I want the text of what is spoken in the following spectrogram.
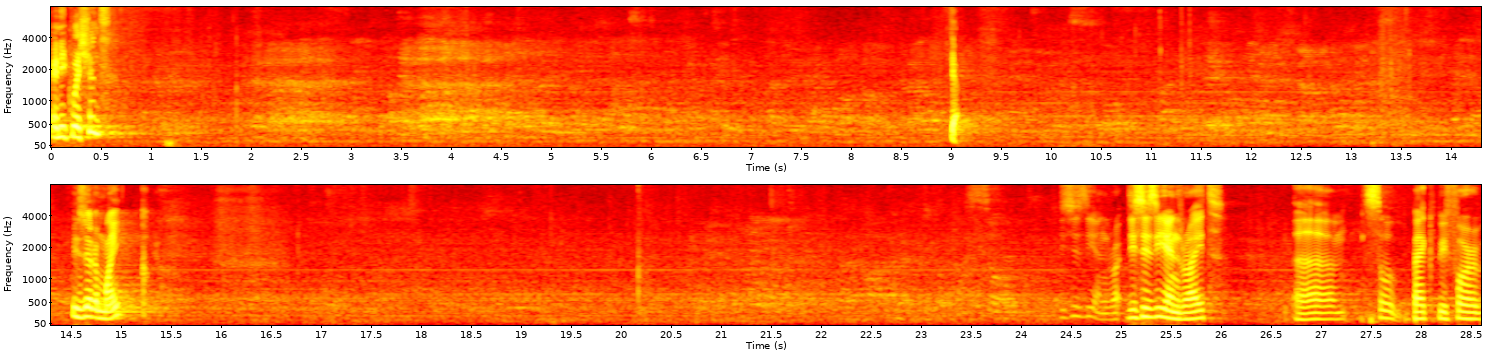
Any questions? Yeah. Is there a mic? this is the end, right? This is the end, right? Um, so back before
